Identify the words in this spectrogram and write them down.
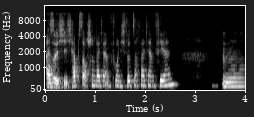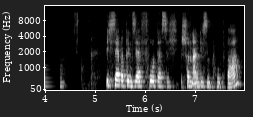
also ich, ich habe es auch schon weiterempfohlen, ich würde es auch weiterempfehlen. Mm, ich selber bin sehr froh, dass ich schon an diesem Punkt war.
